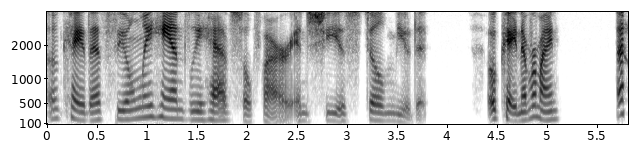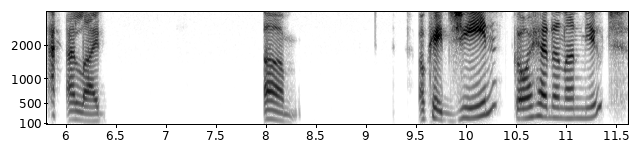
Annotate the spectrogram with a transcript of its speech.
Okay, that's the only hand we have so far, and she is still muted. Okay, never mind. I lied. Um, okay, Jean, go ahead and unmute.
